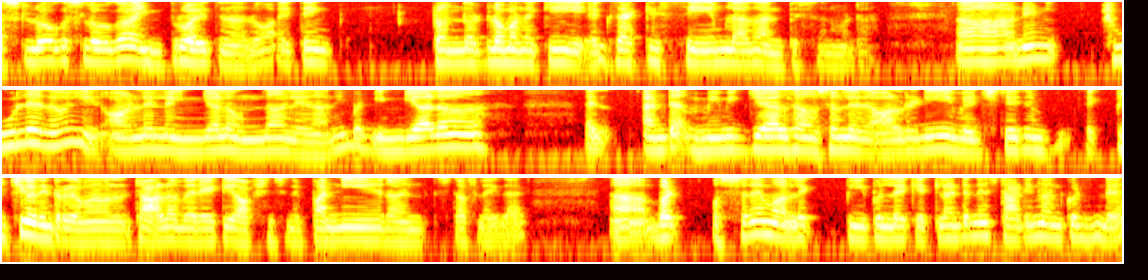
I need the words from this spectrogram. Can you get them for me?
స్లోగా స్లోగా ఇంప్రూవ్ అవుతున్నారు ఐ థింక్ తొందరలో మనకి ఎగ్జాక్ట్లీ సేమ్ లాగా అనిపిస్తుంది అనమాట నేను చూడలేదు ఆన్లైన్లో ఇండియాలో ఉందా లేదా అని బట్ ఇండియాలో అంటే మిమిక్ చేయాల్సిన అవసరం లేదు. ఆల్రెడీ వెజిటేరియన్ లైక్ పిచ్చిగా తింటారు కదా మనం చాలా వెరైటీ ఆప్షన్స్ ఉన్నాయి. Paneer and stuff like that. But వస్తుందేమో లైక్ పీపుల్ లైక్ ఎట్లా అంటే నేను స్టార్టింగ్లో అనుకుంటుండే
